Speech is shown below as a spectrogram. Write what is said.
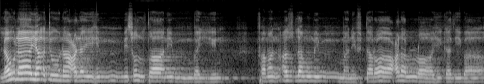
لولا يأتون عليهم بسلطان بين فمن أظلم ممن افترى على الله كذبا.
